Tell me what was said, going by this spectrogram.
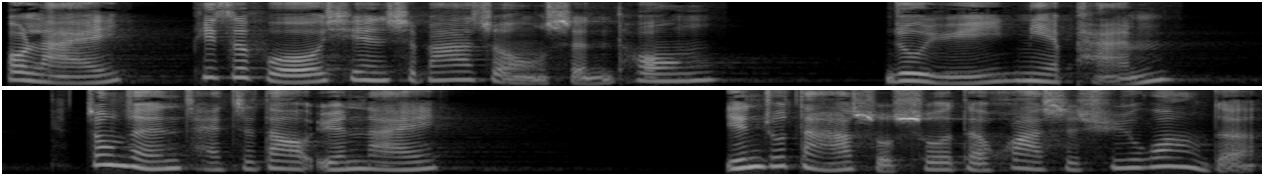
后来，辟支佛现十八种神通，入于涅槃，众人才知道，原来严如达所说的话是虚妄的。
